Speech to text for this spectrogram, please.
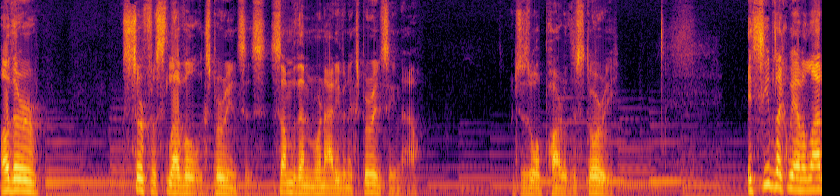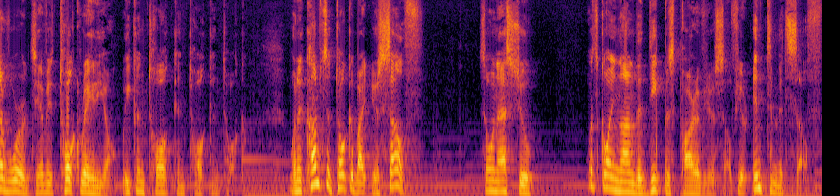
other surface level experiences, some of them we're not even experiencing now, which is all part of the story it seems like we have a lot of words. You have a talk radio. We can talk and talk and talk. When it comes to talk about yourself, someone asks you, what's going on in the deepest part of yourself, your intimate self?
